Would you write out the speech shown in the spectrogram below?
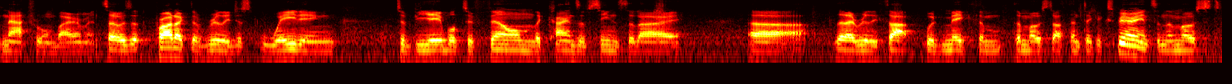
natural environment so it was a product of really just waiting to be able to film the kinds of scenes that I uh, that I really thought would make them the most authentic experience and the most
